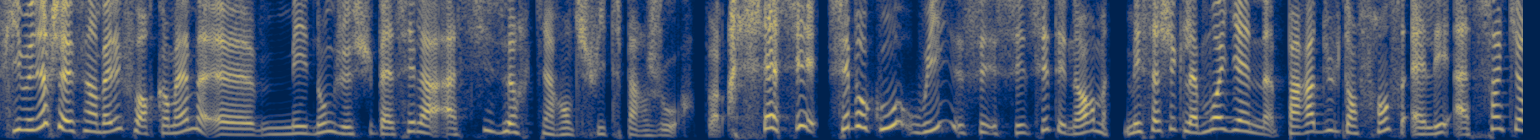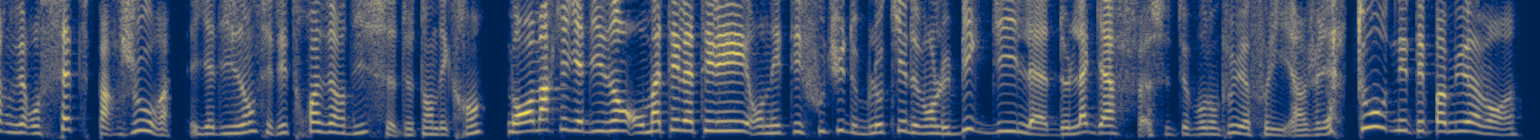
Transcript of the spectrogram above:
Ce qui veut dire que j'avais fait un bel effort quand même, euh, mais donc je suis passée là à 6h48 par jour. Voilà, c'est beaucoup, oui, c'est énorme, mais sachez que la moyenne par adulte en France, elle est à 5h07 par jour. Il y a 10 ans, c'était 3h10 de temps d'écran. Bon, remarquez, il y a dix ans, on matait la télé, on était foutu de bloquer devant le big deal de la gaffe. C'était pas non plus la folie. Hein. Je veux dire, tout n'était pas mieux avant. Hein.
